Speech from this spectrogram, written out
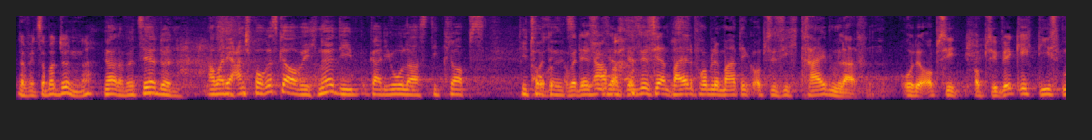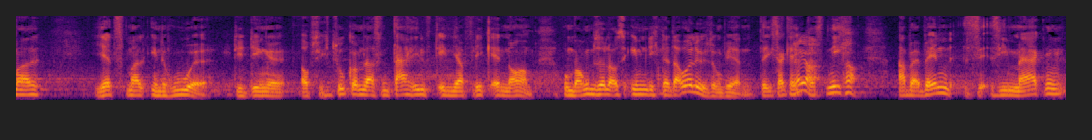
Da wird es aber dünn, ne? Ja, da wird es sehr dünn. Aber der Anspruch ist, glaube ich, ne? die Guardiolas, die Klopps, die Tuchels. Aber, aber, das, ja, ist ja, das ist ja eine beide Problematik, ob sie sich treiben lassen oder ob sie, ob sie wirklich diesmal jetzt mal in Ruhe die Dinge auf sich zukommen lassen. Da hilft Ihnen ja Flick enorm. Und warum soll aus ihm nicht eine Dauerlösung werden? Ich sage ja, ja, das nicht. Ja. Aber wenn Sie, Sie merken,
